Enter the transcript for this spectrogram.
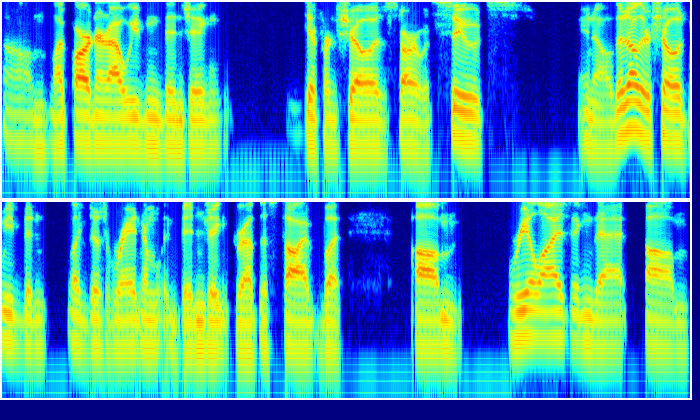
um, my partner and I we've been binging different shows. Started with Suits, you know, there's other shows we've been like just randomly binging throughout this time, but um, realizing that um,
